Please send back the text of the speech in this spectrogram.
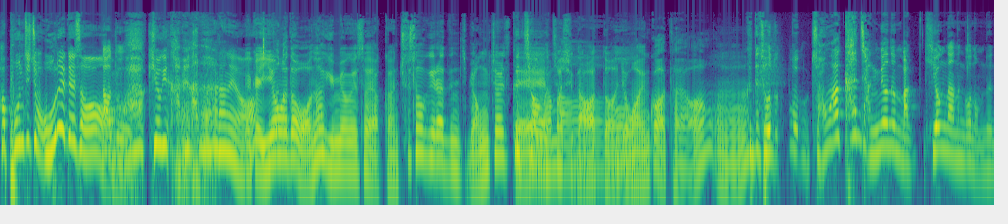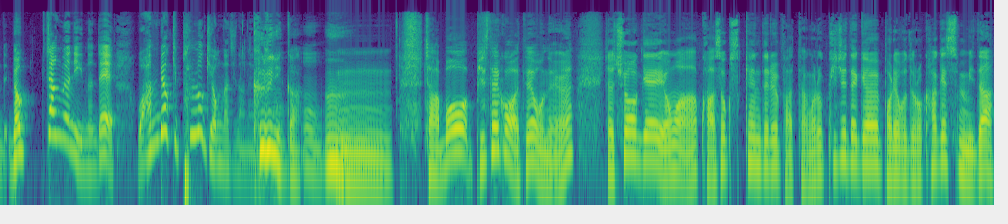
아, 본지 좀 오래돼서 나도. 아, 기억이 가물가물하네요. 그러니까 이 영화도 워낙 유명해서 약간 추석이라든지 명절 때 한. 번씩 나왔던 어. 영화인 것 같아요. 음. 근데 저도 뭐 정확한 장면은 막 기억나는 건 없는데 몇 장면이 있는데 완벽히 풀로 기억나진 않아요. 그러니까. 어. 응. 음. 자, 뭐, 비슷할 것 같아요, 오늘. 자, 추억의 영화 과속 스캔들을 바탕으로 퀴즈 대결 벌여보도록 하겠습니다.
